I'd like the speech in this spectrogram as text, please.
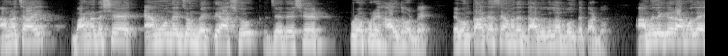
আমরা চাই বাংলাদেশে এমন একজন ব্যক্তি আসুক যে দেশের পুরোপুরি হাল ধরবে এবং তার কাছে আমাদের দাবিগুলো বলতে পারব। আওয়ামী লীগের আমলে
